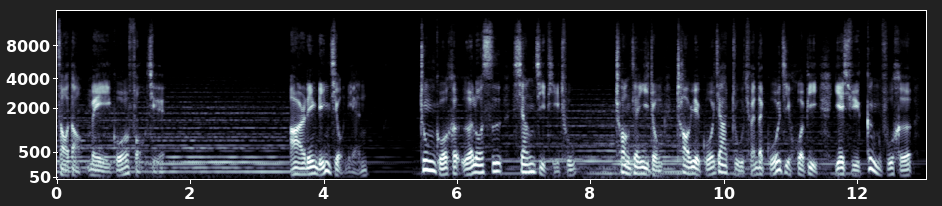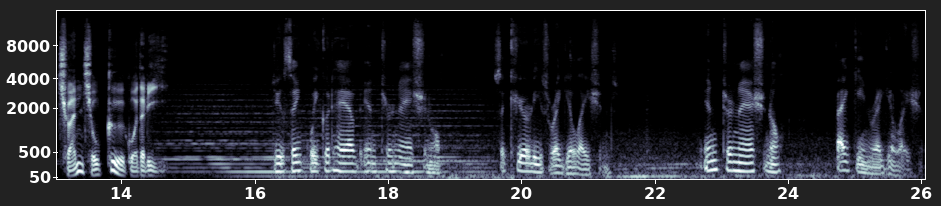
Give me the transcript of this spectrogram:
遭到美国否决。二零零九年。中国和俄罗斯相继提出，创建一种超越国家主权的国际货币，也许更符合全球各国的利益。Do you think we could have international securities regulations, international banking regulations?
